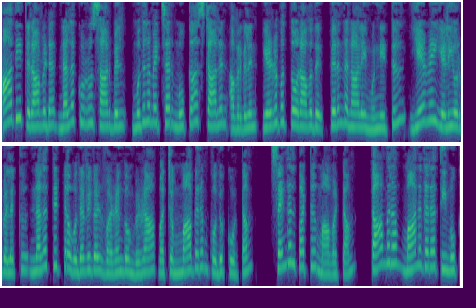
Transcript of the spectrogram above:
ஆதி திராவிட நலக்குழு சார்பில் முதலமைச்சர் மு க ஸ்டாலின் அவர்களின் எழுபத்தோராவது பிறந்த நாளை முன்னிட்டு ஏழை எளியோர்களுக்கு நலத்திட்ட உதவிகள் வழங்கும் விழா மற்றும் மாபெரும் பொதுக்கூட்டம் செங்கல்பட்டு மாவட்டம் தாம்பரம் மாநகர திமுக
